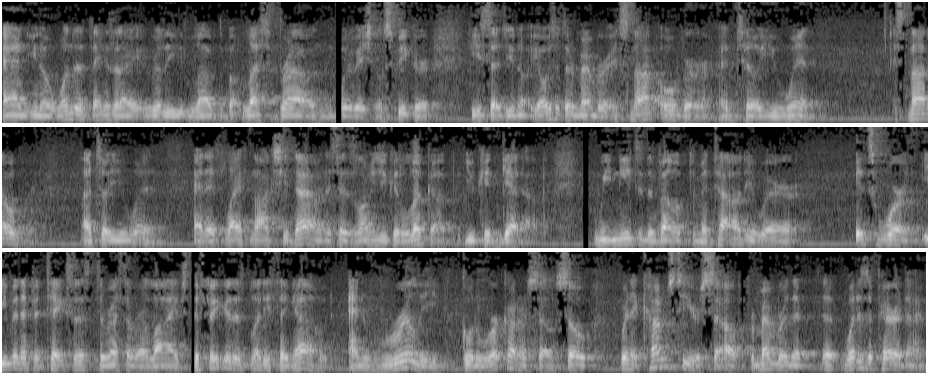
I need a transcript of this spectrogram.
And, you know, one of the things that I really loved about Les Brown, motivational speaker, he said, you know, you always have to remember it's not over until you win. It's not over until you win. And if life knocks you down, it says as long as you can look up, you can get up. We need to develop the mentality where it's worth, even if it takes us the rest of our lives, to figure this bloody thing out and really go to work on ourselves. So when it comes to yourself, remember that, that what is a paradigm?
